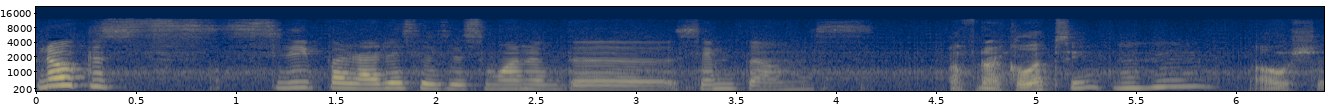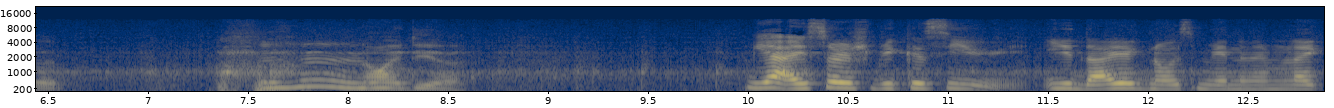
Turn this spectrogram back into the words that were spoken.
No, because sleep paralysis is one of the symptoms. Of narcolepsy? Mm-hmm. Oh shit. Mhm. no idea. Yeah, I searched because you you diagnosed me, and I'm like,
